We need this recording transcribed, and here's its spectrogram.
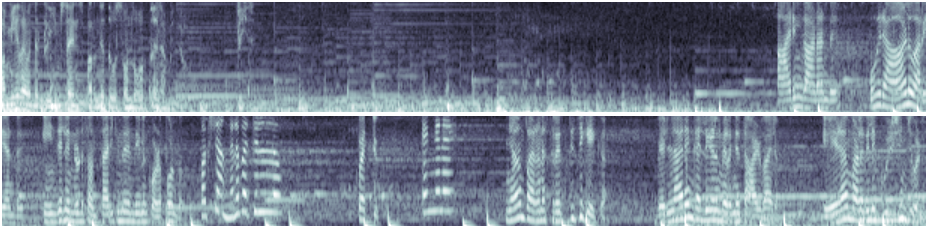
അമീർ അവന്റെ ഡ്രീം സയൻസ് പറഞ്ഞ ദിവസം ഒന്ന് ഓർത്തു തരാൻ പറ്റുമോ? പ്ലീസ് ആരും കാണാണ്ട് ഒരാളും അറിയാണ്ട് ഏഞ്ചൽ എന്നോട് സംസാരിക്കുന്നത് എന്തെങ്കിലും കുഴപ്പമുണ്ടോ? പക്ഷെ അങ്ങനെ പറ്റില്ലല്ലോ. പറ്റൂ. എങ്ങനെ? ഞാൻ പറയണ ശ്രദ്ധിച്ച് കേൾക്കുക. വെള്ളാരം കല്ലുകൾ നിറഞ്ഞ താഴ്വാരം ഏഴാം വളവിലെ കുരിശിൻ ചുവട്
